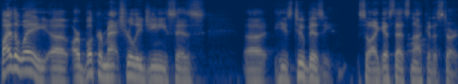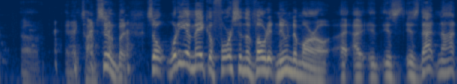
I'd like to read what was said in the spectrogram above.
By the way, uh, our booker, Matt Shirley Jeannie, says uh, he's too busy. So I guess that's not going to start uh, anytime soon. But so what do you make of forcing the vote at noon tomorrow? I, I, is, is that not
